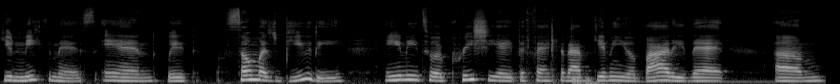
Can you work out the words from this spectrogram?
uniqueness and with so much beauty and you need to appreciate the fact that I've given you a body that um,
